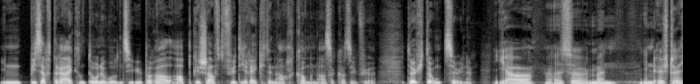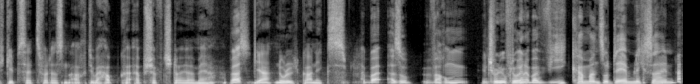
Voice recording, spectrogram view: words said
in, bis auf drei Kantone wurden sie überall abgeschafft für direkte Nachkommen, also quasi für Töchter und Söhne. Ja, also ich meine, in Österreich gibt es seit 2008 überhaupt keine Erbschaftssteuer mehr. Was? Ja, null, gar nichts. Aber also, warum, Entschuldigung Florian, aber wie kann man so dämlich sein?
